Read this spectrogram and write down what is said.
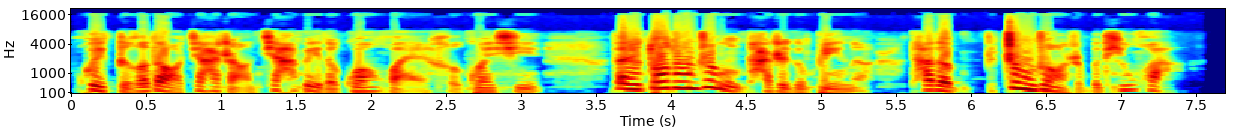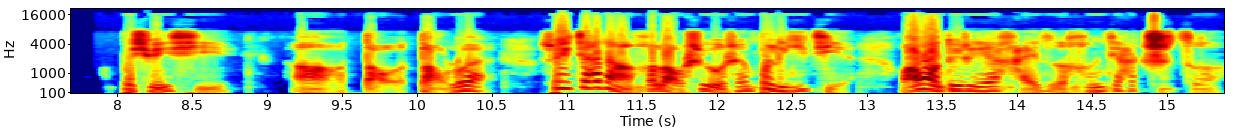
会得到家长加倍的关怀和关心。但是多动症他这个病呢，他的症状是不听话、不学习啊，捣捣乱，所以家长和老师有时不理解，往往对这些孩子横加指责。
